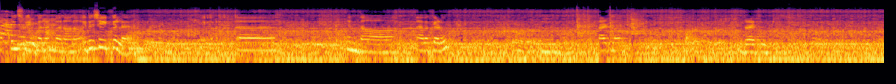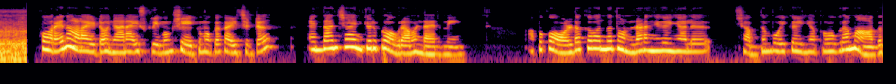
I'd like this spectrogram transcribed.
ആപ്പിൾ സ്വീറ്റ് മെലൺ ബനാന ഇത് ഷേക്കല്ലേ എന്താ? അവക്കാഡോ ഡ്രൈ ഫ്രൂട്ട് കുറേ നാളായിട്ടോ ഞാൻ ഐസ്ക്രീമും ഷേക്കും ഒക്കെ കഴിച്ചിട്ട്. എന്താണെന്ന് വെച്ചാൽ എനിക്കൊരു പ്രോഗ്രാം ഉണ്ടായിരുന്നേ. അപ്പോൾ കോൾഡൊക്കെ വന്ന് തൊണ്ടടഞ്ഞു കഴിഞ്ഞാൽ ശബ്ദം പോയി കഴിഞ്ഞാൽ പ്രോഗ്രാം ആകെ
